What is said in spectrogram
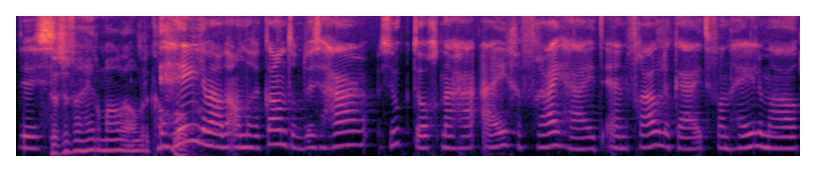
Dus dat is wel helemaal de andere kant op. Helemaal de andere kant op. Dus haar zoektocht naar haar eigen vrijheid en vrouwelijkheid van helemaal,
